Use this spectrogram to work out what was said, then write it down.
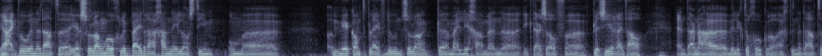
Ja, ik wil inderdaad uh, eerst zo lang mogelijk bijdragen aan het Nederlands team. Om uh, meer kant te blijven doen, zolang ik uh, mijn lichaam en ik daar zelf plezier uit haal. Ja. En daarna wil ik toch ook wel echt inderdaad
